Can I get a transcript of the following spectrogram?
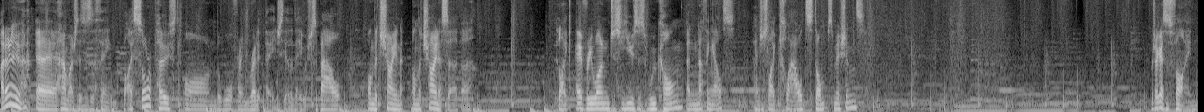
I don't know uh, how much this is a thing, but I saw a post on the Warframe Reddit page the other day, which was about on the China on the China server. Like everyone just uses Wukong and nothing else, and just like cloud stomps missions. Which I guess is fine,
